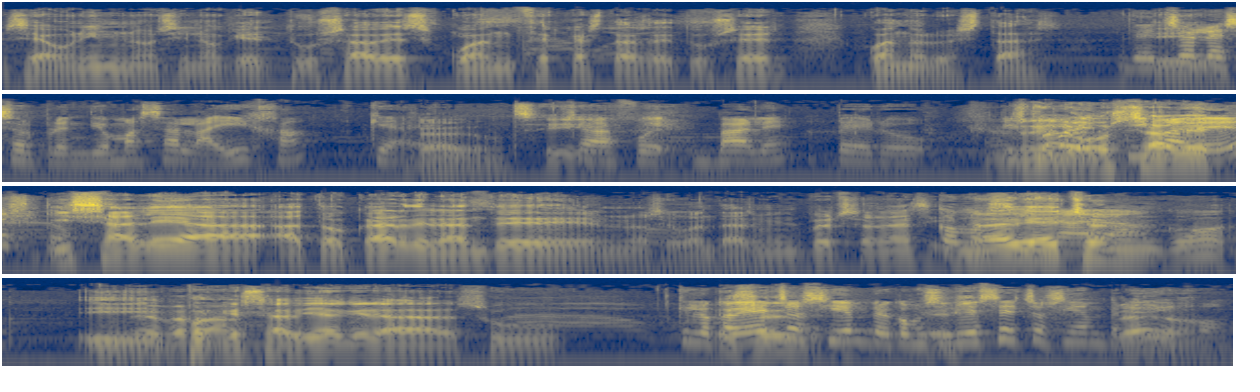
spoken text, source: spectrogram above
sea un himno, sino que tú sabes cuán cerca estás de tu ser cuando lo estás. De hecho, Y- le sorprendió más a la hija que a él. Claro. Sí. O sea, fue, vale, pero... ¿no? Y luego de sale, esto. y sale a, a tocar delante de no sé cuántas mil personas y Como no lo había si hecho nada. nunca y verdad. porque sabía que era su Que lo que había hecho es- siempre, como si lo hubiese hecho siempre, claro. dijo.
